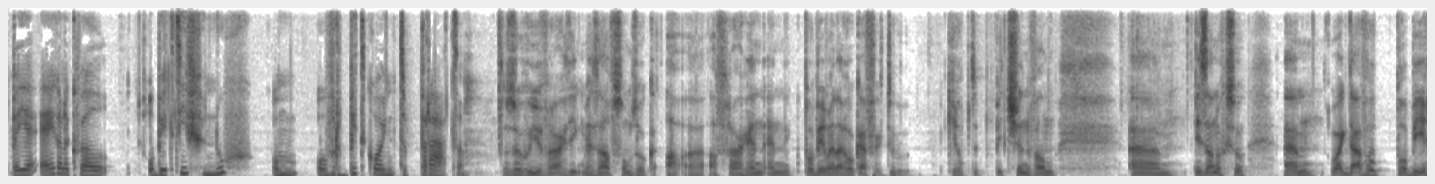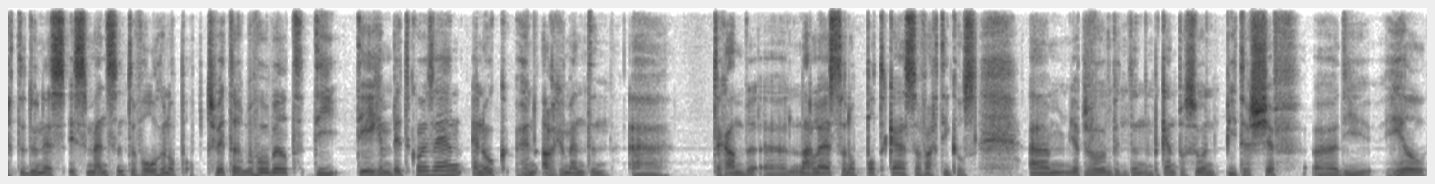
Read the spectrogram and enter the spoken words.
Ben je eigenlijk wel objectief genoeg om over Bitcoin te praten? Dat is een goede vraag die ik mezelf soms ook eh, afvraag. En, en ik probeer me daar ook even toe, een keer op te pitchen van... Um, is dat nog zo? Um, wat ik daarvoor probeer te doen, is, is mensen te volgen op, op Twitter bijvoorbeeld, die tegen bitcoin zijn en ook hun argumenten uh, te gaan uh, naar luisteren op podcasts of artikels. Um, je hebt bijvoorbeeld een, bekend persoon, Pieter Schiff, die heel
